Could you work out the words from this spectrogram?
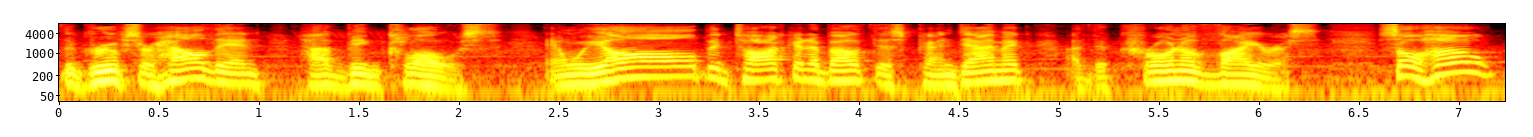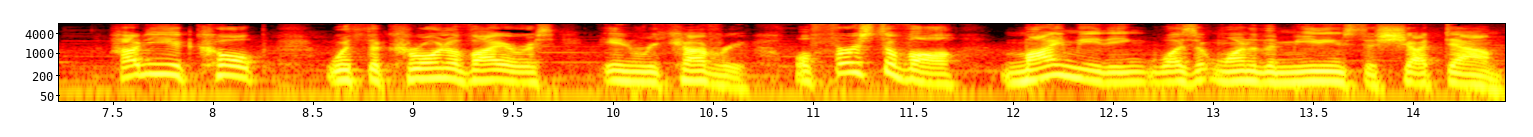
the groups are held in have been closed. And we all been talking about this pandemic of the coronavirus. So how how do you cope with the coronavirus in recovery? Well, first of all, my meeting wasn't one of the meetings to shut down.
